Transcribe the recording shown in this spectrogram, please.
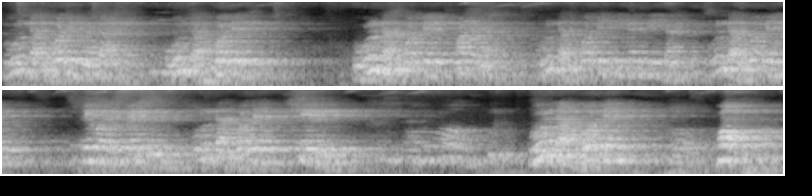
we wouldn't have gotten Messiah. We wouldn't have gotten, we wouldn't have gotten Pamela. Lisa. We wouldn't have gotten legal expressions. Wouldn't have gotten hope.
